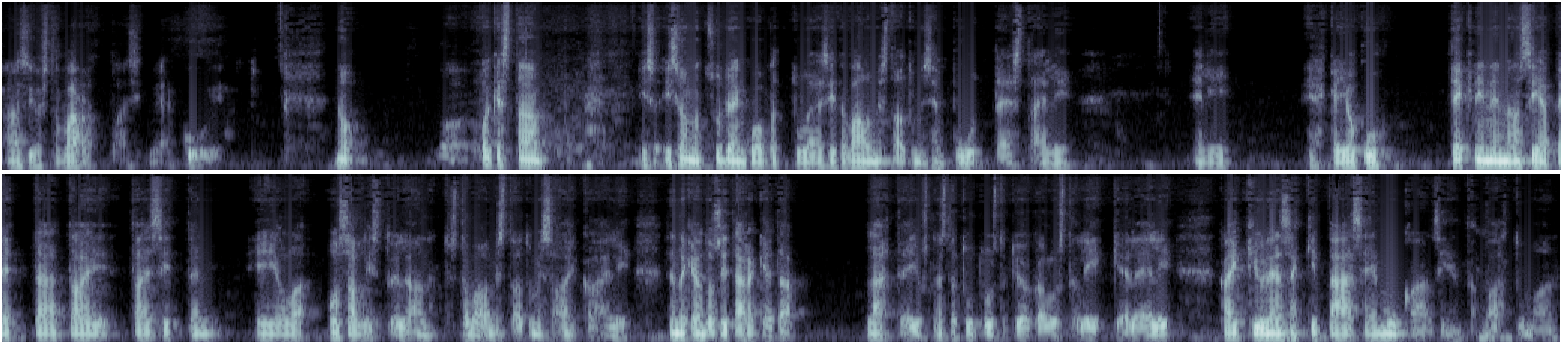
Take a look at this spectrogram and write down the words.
asioista varoittaisit meidän kuulijoita? No oikeastaan isommat sudenkuopat tulee siitä valmistautumisen puutteesta, eli, eli ehkä joku tekninen asia pettää tai, tai sitten ei olla osallistujille annettu sitä valmistautumisaikaa. Eli sen takia on tosi tärkeää lähteä just näistä tutuista työkaluista liikkeelle. Eli kaikki yleensäkin pääsee mukaan siihen tapahtumaan.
